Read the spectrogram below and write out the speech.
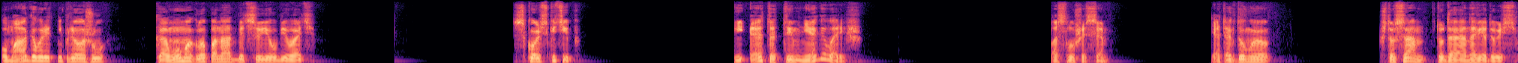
Ума, говорит, не приложу, Кому могло понадобиться ее убивать? Скользкий тип. И это ты мне говоришь? Послушай, Сэм, я так думаю, что сам туда наведаюсь.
